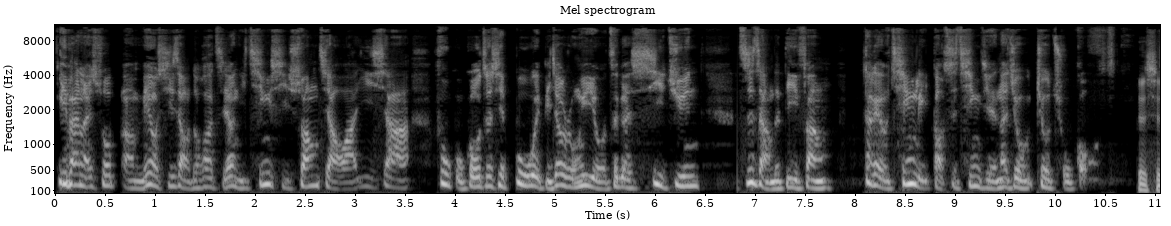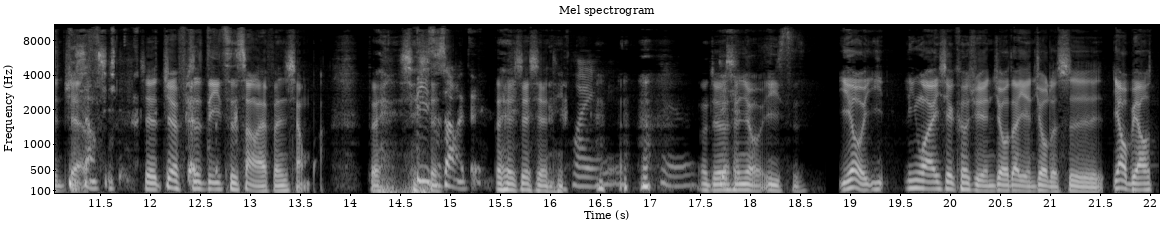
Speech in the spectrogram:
一般来说，呃，没有洗澡的话，只要你清洗双脚啊、腋下、腹股沟这些部位比较容易有这个细菌滋长的地方，大概有清理、保持清洁，那就就足够。谢谢 Jeff，谢谢 Jeff 是第一次上来分享吧？对，第一次上来对，对，谢谢你，欢迎你。我觉得很有意思，也有一另外一些科学研究在研究的是要不要，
